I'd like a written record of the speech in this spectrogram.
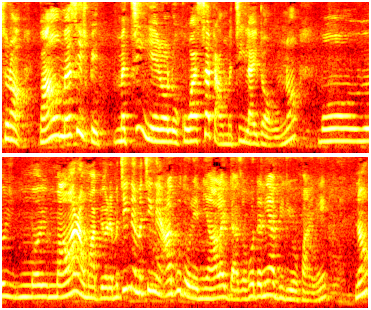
ဆိုတော့ဘာလို့ message ပေးမကြည့်ရတော့လို့ကိုကဆက်တောင်မကြည့်လိုက်တော့ဘူးเนาะဟိုမောင်ကတော့မှပြောတယ်မကြည့်နဲ့မကြည့်နဲ့အာကုသိုလ်တွေများလိုက်တာဆိုဟိုတနေ့ကဗီဒီယိုဖိုင်လေ နော်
